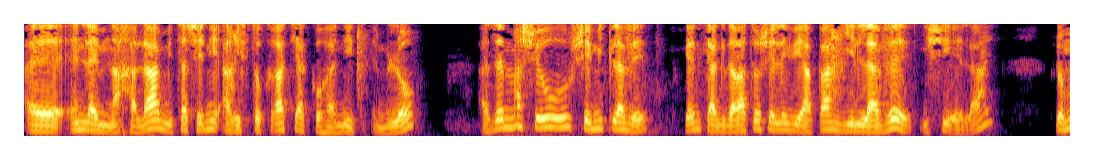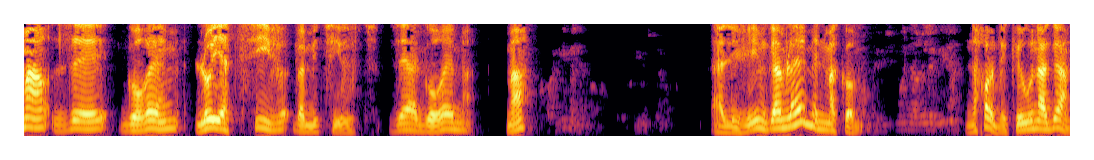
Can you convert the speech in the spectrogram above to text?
אה, אין להם נחלה, מצד שני אריסטוקרטיה כהנית הם לא, אז זה משהו שמתלווה, כן, כהגדרתו של לוי הפעם ילווה אישי אליי, כלומר זה גורם לא יציב במציאות, זה הגורם, מה? הלוויים גם להם אין מקום. נכון, וכהונה גם.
